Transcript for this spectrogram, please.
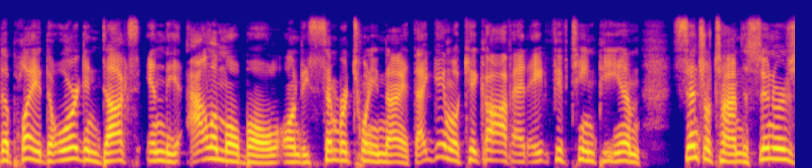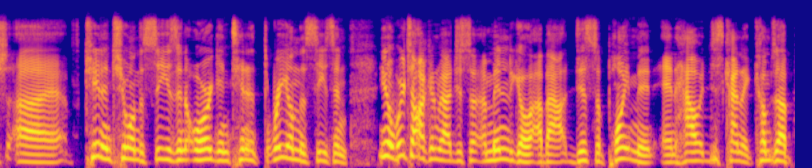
to play the Oregon Ducks in the Alamo Bowl on December 29th. That game will kick off at 8:15 p.m. Central Time. The Sooners uh, 10 and 2 on the season, Oregon 10 and 3 on the season. You know, we're talking about just a minute ago about disappointment and how it just kind of comes up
